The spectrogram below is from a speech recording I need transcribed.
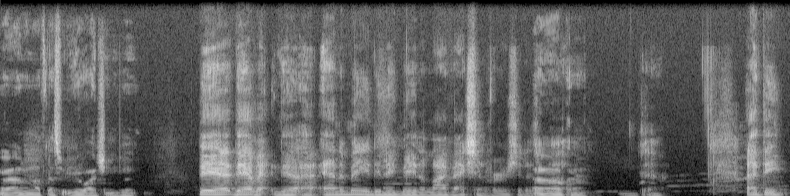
I don't know if that's what you're watching, but They they have a, they have anime and then they made a live action version as oh, well. okay. Yeah. I think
